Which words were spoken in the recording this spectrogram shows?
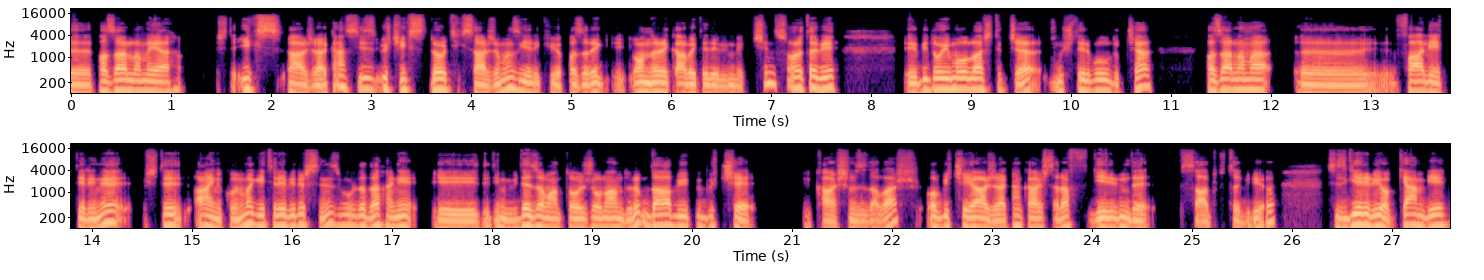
e, pazarlamaya işte X harcarken siz 3X, 4X harcamanız gerekiyor pazara onlara rekabet edebilmek için. Sonra tabii e, bir doyuma ulaştıkça, müşteri buldukça pazarlama e, faaliyetlerini işte aynı konuma getirebilirsiniz. Burada da hani e, dediğim gibi dezavantajlı olan durum daha büyük bir bütçe karşınızda var. O bütçeyi harcarken karşı taraf gelirini de sabit tutabiliyor. Siz geliri yokken bir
